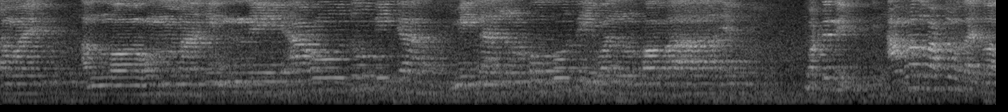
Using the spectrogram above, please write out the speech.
সময়। আল্লাহুম্মা করতেন নি আমরা তো বাথরুমে যাই দোয়া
